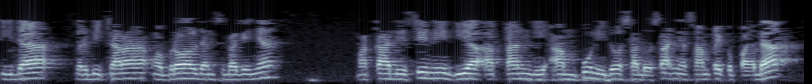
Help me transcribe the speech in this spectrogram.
tidak berbicara, ngobrol dan sebagainya. Maka di sini dia akan diampuni dosa-dosanya sampai kepada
